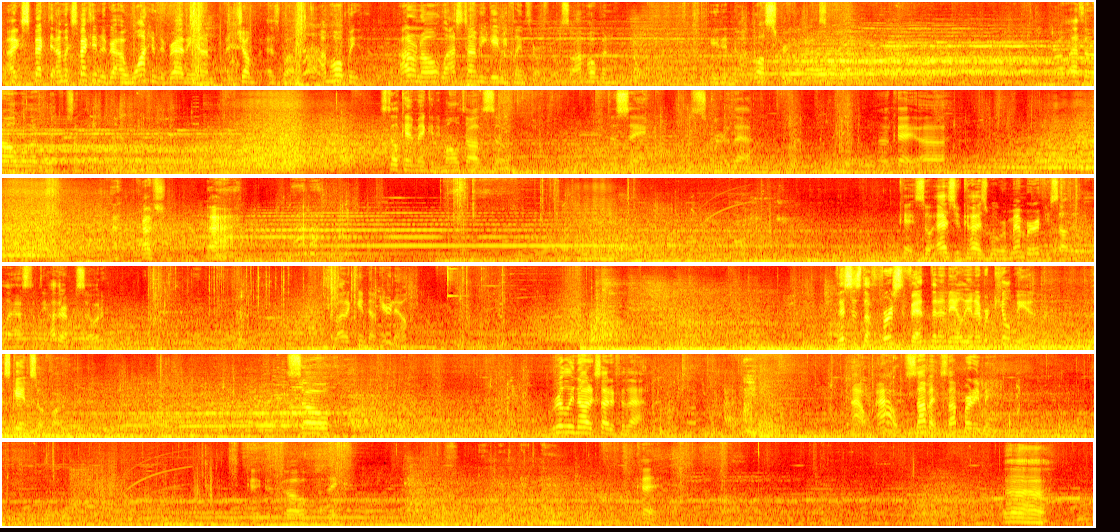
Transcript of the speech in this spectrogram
I expect I'm expecting him to grab I want him to grab me and I'm, I jump as well. I'm hoping I don't know, last time he gave me flamethrower fuel, so I'm hoping he did not. Well screw you guys. Well, ethanol, well, that'll work for something. Still can't make any Molotovs, so just say screw to that. Okay, uh... crouch. Ah. Okay, so as you guys will remember, if you saw the last of the other episode, glad I came down here now. This is the first vent that an alien ever killed me in, in this game so far. So, really not excited for that. Ow, ow, stop it, stop burning me. Okay, good to go, I think. Okay. Uh,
